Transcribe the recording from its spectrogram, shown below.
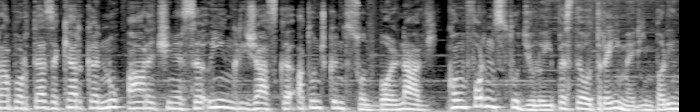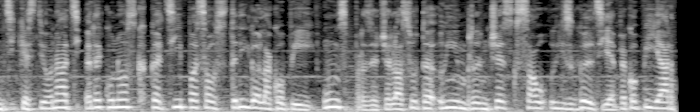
raportează chiar că nu are cine să îi îngrijească atunci când sunt bolnavi. Conform studiului, peste o treime din părinții chestionați recunosc că țipă sau strigă la copii, 11% îi îmbrâncesc sau îi zgâlție pe copii, iar 4%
